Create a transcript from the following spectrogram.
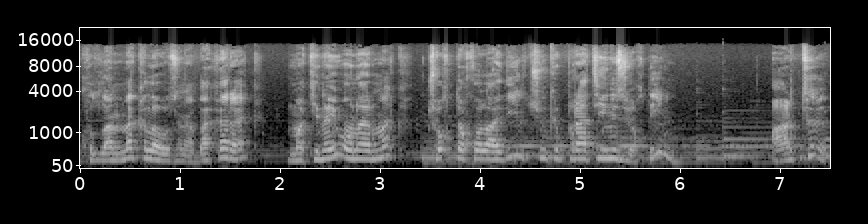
kullanma kılavuzuna bakarak makineyi onarmak çok da kolay değil çünkü pratiğiniz yok değil mi? Artı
